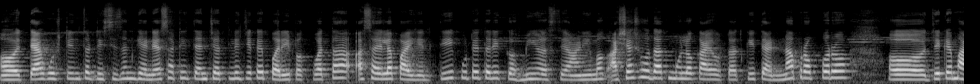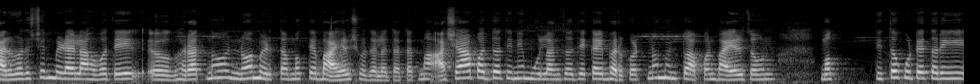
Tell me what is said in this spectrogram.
त्या गोष्टींचं डिसिजन घेण्यासाठी त्यांच्यातली जी काही परिपक्वता असायला पाहिजे ती कुठेतरी कमी असते. आणि मग अशा शोधात मुलं काय होतात की त्यांना प्रॉपर जे काही मार्गदर्शन मिळायला हवं ते घरातनं न मिळता मग ते बाहेर शोधायला जातात. मग अशा पद्धतीने मुलांचं जे काही भरकटणं म्हणतो आपण बाहेर जाऊन मग तिथं कुठेतरी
